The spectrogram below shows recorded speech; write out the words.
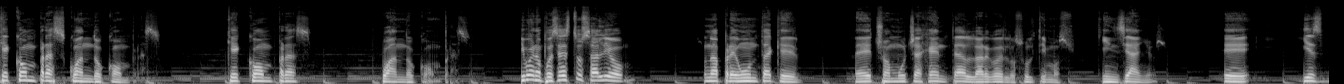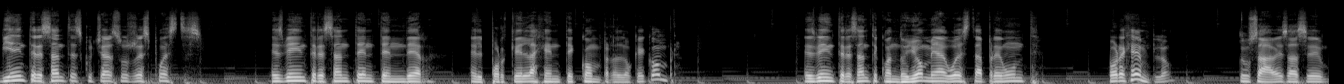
¿Qué compras cuando compras? ¿Qué compras cuando compras? Y bueno, pues esto salió, es una pregunta que le he hecho a mucha gente a lo largo de los últimos 15 años. Eh, y es bien interesante escuchar sus respuestas. Es bien interesante entender el por qué la gente compra lo que compra. Es bien interesante cuando yo me hago esta pregunta. Por ejemplo, tú sabes, hace,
